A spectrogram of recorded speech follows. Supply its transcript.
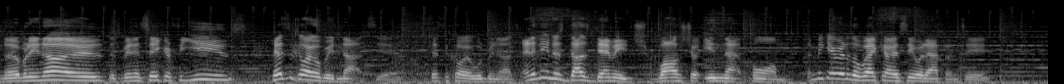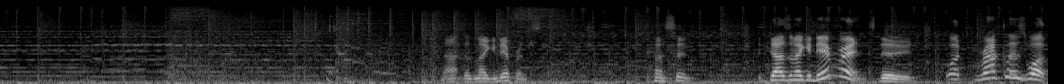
Nobody knows. It's been a secret for years. Testicle will be nuts, yeah. Testicle would be nuts. Anything that just does damage whilst you're in that form. Let me get rid of the Weko see what happens here. It doesn't make a difference. Doesn't it doesn't make a difference, dude. What Ruckler's what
